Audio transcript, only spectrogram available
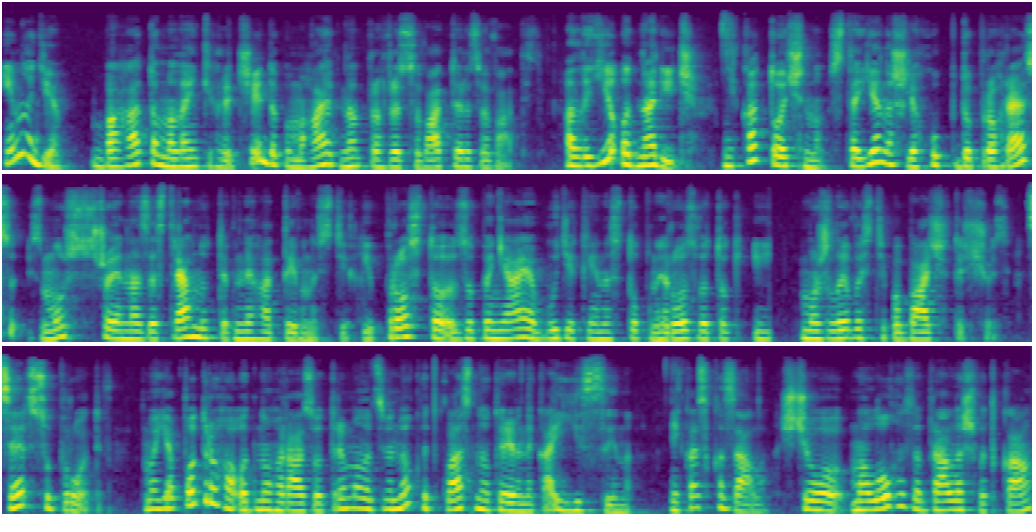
Іноді багато маленьких речей допомагають нам прогресувати і розвиватись. Але є одна річ, яка точно стає на шляху до прогресу і змушує нас застрягнути в негативності і просто зупиняє будь-який наступний розвиток і можливості побачити щось. Це супротив. Моя подруга одного разу отримала дзвінок від класного керівника її сина, яка сказала, що малого забрала швидка,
